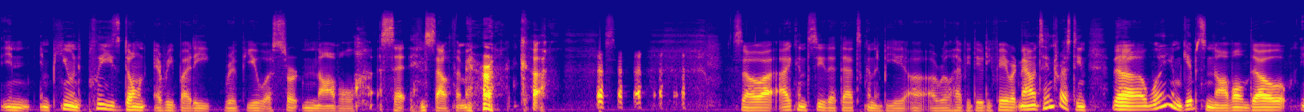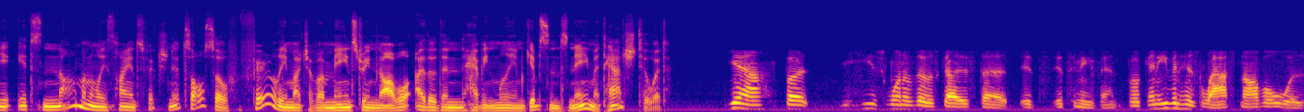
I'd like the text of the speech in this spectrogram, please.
in, impugned. Please don't everybody review a certain novel set in South America. So I can see that that's going to be a, a, real heavy duty favorite. Now it's interesting. The William Gibson novel, though it's nominally science fiction, it's also fairly much of a mainstream novel, other than having William Gibson's name attached to it. Yeah, but he's one of those guys that it's it's an event book, and even his last novel was,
